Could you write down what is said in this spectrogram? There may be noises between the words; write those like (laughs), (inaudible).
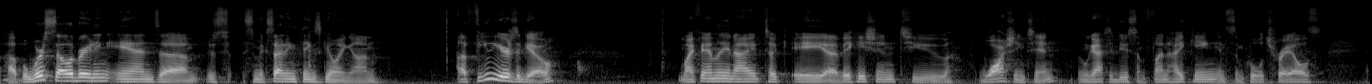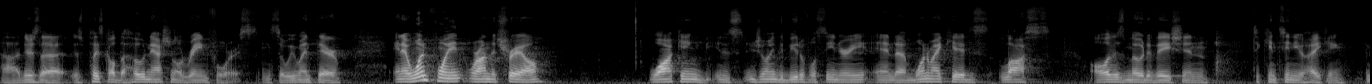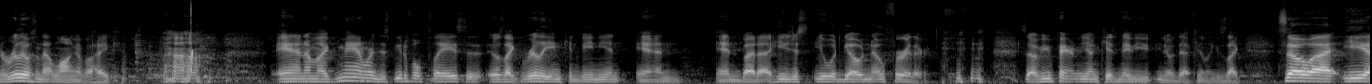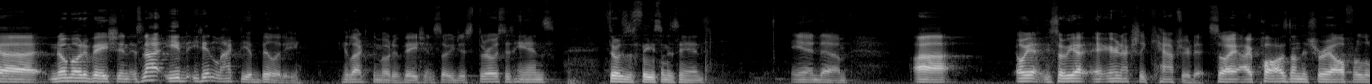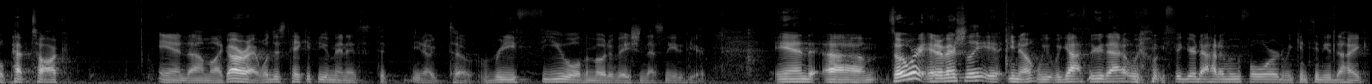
Uh, but we're celebrating, and um, there's some exciting things going on. A few years ago, my family and I took a uh, vacation to Washington, and we got to do some fun hiking and some cool trails. Uh, there's, a, there's a place called the Hoh National Rainforest, and so we went there. And at one point, we're on the trail, walking, enjoying the beautiful scenery, and um, one of my kids lost all of his motivation to continue hiking. And it really wasn't that long of a hike. (laughs) and I'm like, man, we're in this beautiful place. It, was like really inconvenient. And, and but uh, he just, he would go no further. (laughs) so if you parent young kids, maybe you, you know that feeling is like. So uh, he, uh, no motivation. It's not, he, he didn't lack the ability. He lacked the motivation. So he just throws his hands, throws his face in his hands. And, um, uh, oh yeah, so yeah, Aaron actually captured it. So I, I paused on the trail for a little pep talk and I'm like, all right, we'll just take a few minutes to, you know, to refuel the motivation that's needed here. And um, so it And eventually, it, you know, we, we got through that. (laughs) We, we, figured out how to move forward, and we continued the hike.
